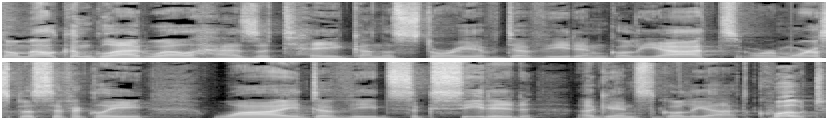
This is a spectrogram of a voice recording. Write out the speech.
So, Malcolm Gladwell has a take on the story of David and Goliath, or more specifically, why David succeeded against Goliath. Quote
